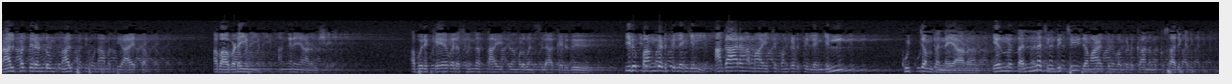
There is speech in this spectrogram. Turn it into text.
നാൽപ്പത്തിരണ്ടും നാൽപ്പത്തിമൂന്നാമത്തെ ആയത്താണ്. അപ്പൊ അവിടെയും അങ്ങനെയാണ് വിഷയം. അപ്പൊ ഒരു കേവല സുന്നത്തായിട്ട് നമ്മൾ മനസ്സിലാക്കരുത്. ഇത് പങ്കെടുത്തില്ലെങ്കിൽ അകാരണമായിട്ട് പങ്കെടുത്തില്ലെങ്കിൽ കുറ്റം തന്നെയാണ് എന്ന് തന്നെ ചിന്തിച്ച് ജമായത്തിന് പങ്കെടുക്കാൻ നമുക്ക് സാധിക്കും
